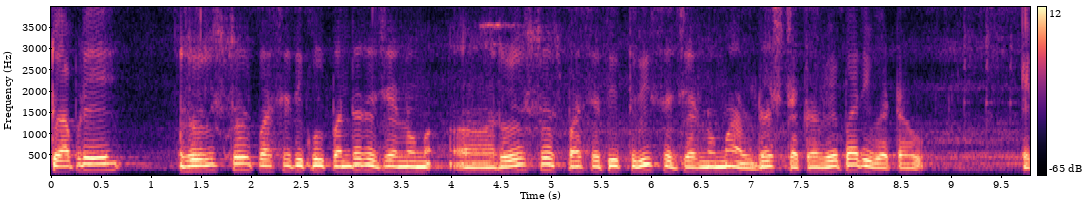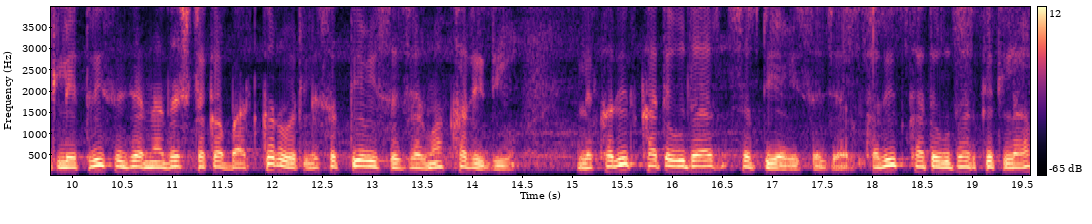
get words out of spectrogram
તો આપણે રોયલ સ્ટોર પાસેથી કુલ પંદર હજારનો રોયલ સ્ટોર પાસેથી ત્રીસ હજારનો માલ દસ ટકા વેપારી વટાવ એટલે ત્રીસ હજારના દસ ટકા બાદ કરો એટલે સત્યાવીસ હજારમાં ખરીદ્યું. એટલે ખરીદ ખાતે ઉધાર સત્યાવીસ હજાર. ખરીદ ખાતે ઉધાર કેટલા?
